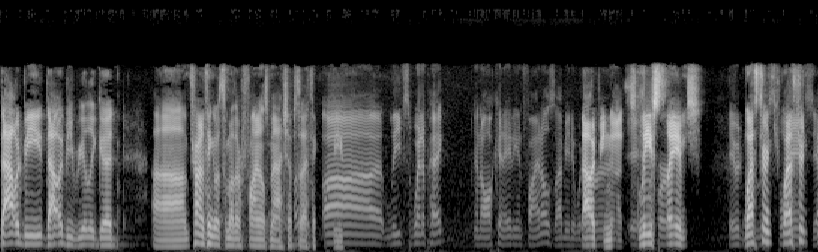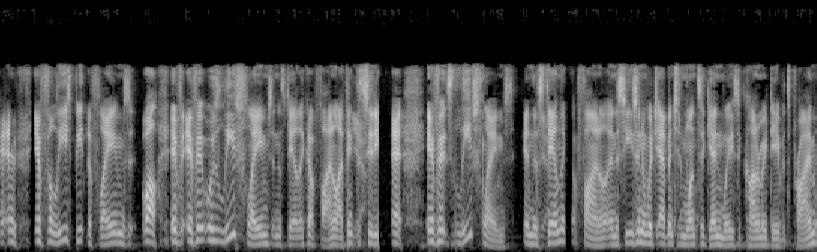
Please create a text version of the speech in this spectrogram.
that would be that would be really good. Um, I'm trying to think of some other finals matchups that I think would be, Uh, Leafs Winnipeg in all Canadian finals. I mean, it would that would be burn- nuts. Leafs Flames. Western Leafs Western. Yeah. If, if the Leafs beat the Flames, well, if if it was Leafs Flames in the Stanley Cup final, I think Yeah. the city. eh, If it's Leafs Flames in the Yeah. Stanley Cup final in a season in which Edmonton once again wasted Connor McDavid's prime,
